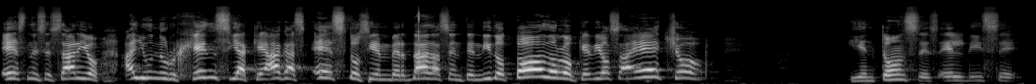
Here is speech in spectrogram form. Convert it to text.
es necesario, hay una urgencia que hagas esto si en verdad has entendido todo lo que Dios ha hecho. Y entonces Él dice,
